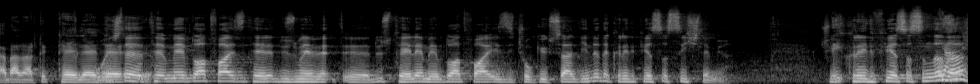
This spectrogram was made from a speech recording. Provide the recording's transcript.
Ya ben artık TL'de Ama işte te- mevduat faizi TL, düz, mevve- e, düz TL mevduat faizi çok yükseldiğinde de kredi piyasası işlemiyor. Çünkü kredi piyasasında da E, yani-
